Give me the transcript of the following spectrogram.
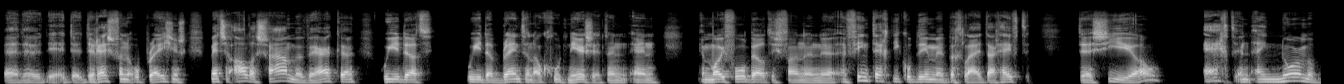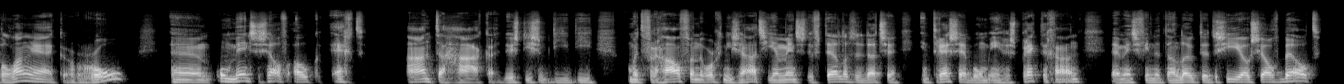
eh, de, de, de, de rest van de operations. Met z'n allen samenwerken. Hoe je dat, hoe je dat brand dan ook goed neerzet. En, en een mooi voorbeeld is van een, eh, een fintech die ik op dit moment begeleid. Daar heeft de CEO echt een enorme belangrijke rol um, om mensen zelf ook echt aan te haken. Dus die, die, die, om het verhaal van de organisatie aan mensen te vertellen, zodat ze interesse hebben om in gesprek te gaan. Uh, mensen vinden het dan leuk dat de CEO zelf belt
